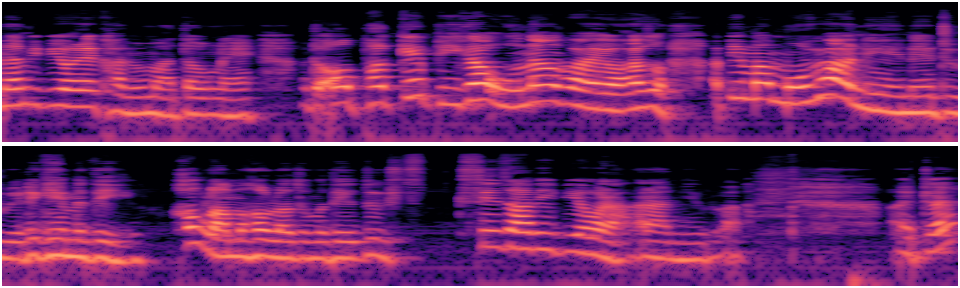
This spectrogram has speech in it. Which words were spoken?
မှန်းပြီးပြောတဲ့ခါမျိုးမှာတုံးတယ်။အော်ဖကက်ဘီကဦးနာပါရောအဲ့ဆိုအပြင်မှာမိုးရွာနေနေတူတယ်တကယ်မသိဘူး။ဟုတ်လားမဟုတ်လားသူမသိဘူး။ तू စဉ်းစားပြီးပြောတာအဲ့လိုမျိုးပါ။ အတွက်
